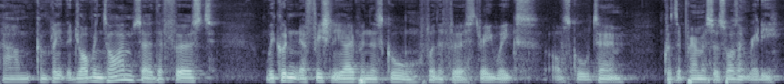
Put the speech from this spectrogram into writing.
um, complete the job in time. So the first, we couldn't officially open the school for the first three weeks of school term because the premises wasn't ready.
